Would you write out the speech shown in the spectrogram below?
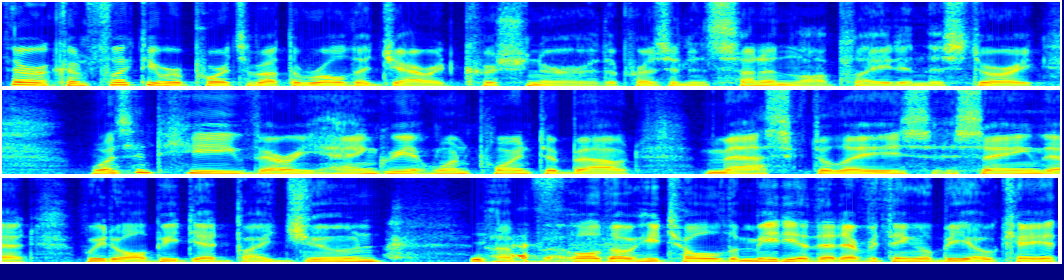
There are conflicting reports about the role that Jared Kushner, the president's son in law, played in this story. Wasn't he very angry at one point about mask delays, saying that we'd all be dead by June? Yes. Uh, although he told the media that everything will be okay.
